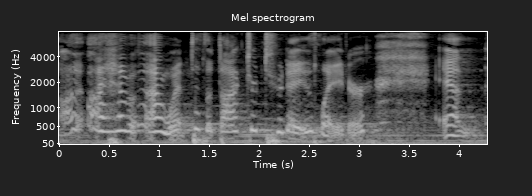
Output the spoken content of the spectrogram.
I, I have, I went to the doctor two days later, and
